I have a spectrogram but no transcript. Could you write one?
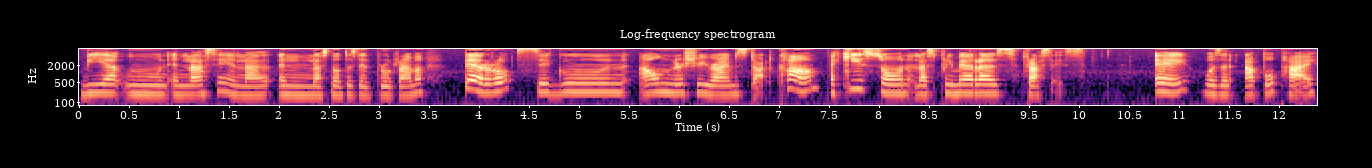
vía un enlace en, la, en las notas del programa, pero según owlnurseryrhymes.com, aquí son las primeras frases. A was an apple pie.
